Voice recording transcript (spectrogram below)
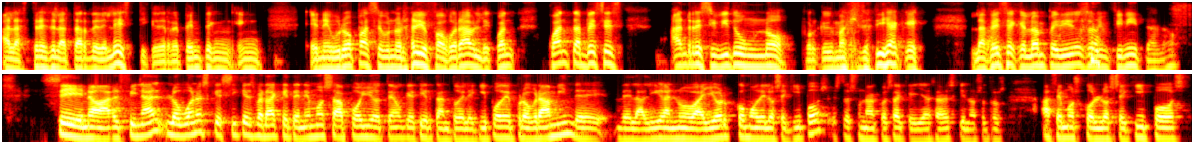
a las 3 de la tarde del este que de repente en, Europa sea un horario favorable. ¿Cuántas veces han recibido un no? Porque me imaginaría que las veces que lo han pedido son infinitas, ¿no? Sí, no, al final lo bueno es que sí que es verdad que tenemos apoyo, tengo que decir, tanto del equipo de programming de, la liga en Nueva York como de los equipos. Esto es una cosa que ya sabes que nosotros hacemos con los equipos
